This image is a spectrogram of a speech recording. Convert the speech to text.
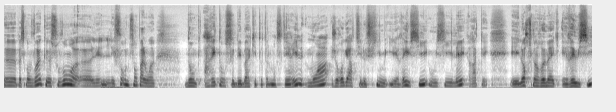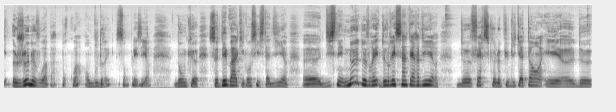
euh, parce qu'on voit que souvent euh, les, les ne sont pas loin. Donc arrêtons ce débat qui est totalement stérile. Moi, je regarde si le film il est réussi ou s'il est raté. Et lorsqu'un remake est réussi, je ne vois pas pourquoi on bouderait son plaisir. Donc euh, ce débat qui consiste à dire euh, Disney ne devrait, devrait s'interdire de faire ce que le public attend et euh, de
